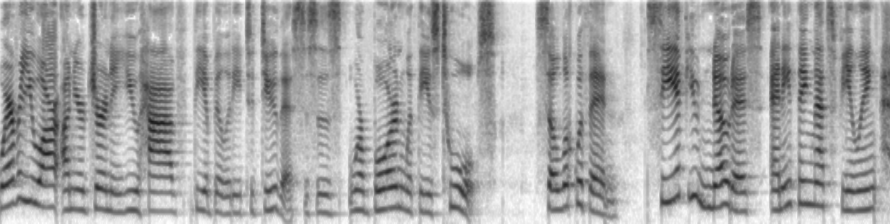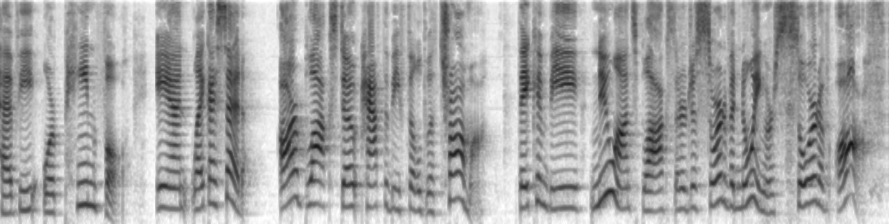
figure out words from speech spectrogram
wherever you are on your journey, you have the ability to do this. This is, we're born with these tools. So look within. See if you notice anything that's feeling heavy or painful. And like I said, our blocks don't have to be filled with trauma. They can be nuance blocks that are just sort of annoying or sort of off.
